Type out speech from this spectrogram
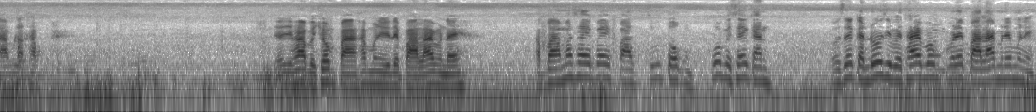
อัพแล้วครับ เดี๋ยวจะพาไปชมปลาครับวันนี้ได้ปลาร้ายมันไดเอาปลามาใส่ไปปลาสู้ตรงพวกไปใส่กันไปใส่กันดูสิไปไทยเบิ่งไม่ได้ปลาร้ายมันได้มื้อนี้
